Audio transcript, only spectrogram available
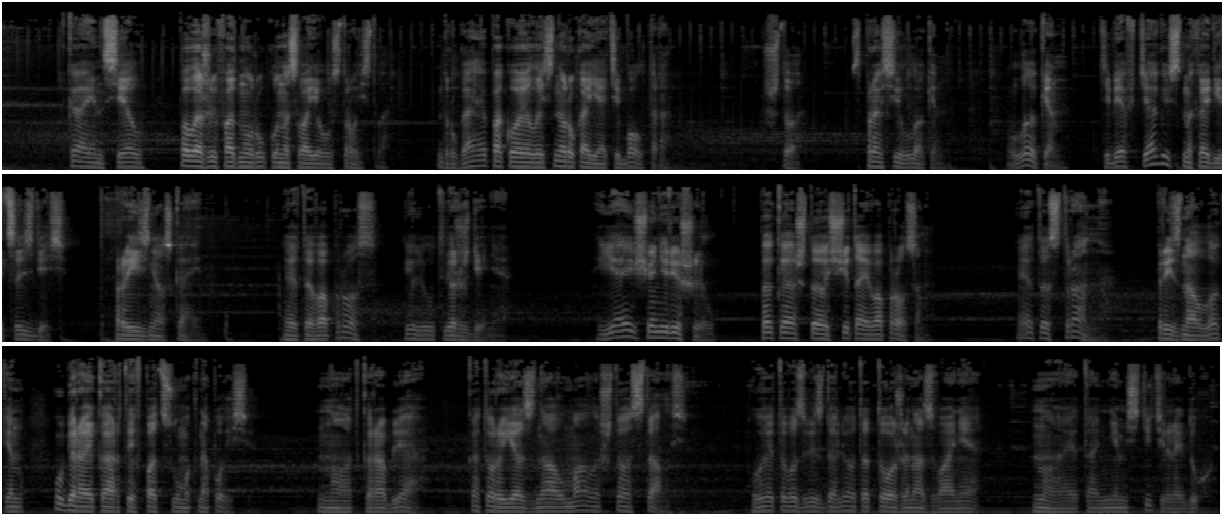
Каин сел, положив одну руку на свое устройство. Другая покоилась на рукояти болтера. «Что?» — спросил Локин. «Локин, тебе в тягость находиться здесь?» — произнес Каин. «Это вопрос или утверждение?» «Я еще не решил», Пока что считай вопросом. Это странно, признал Локин, убирая карты в подсумок на поясе. Но от корабля, который я знал, мало что осталось. У этого звездолета тоже название, но это не мстительный дух.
